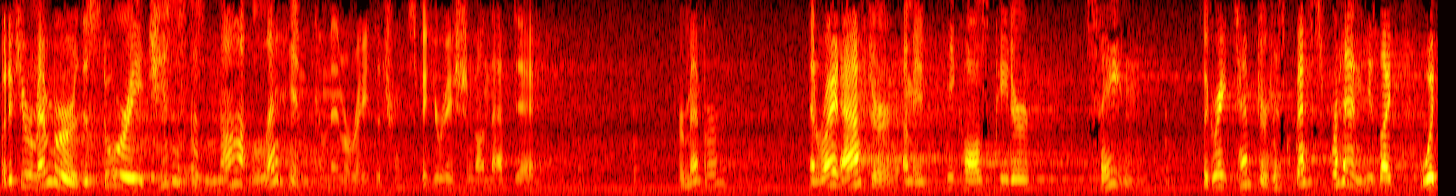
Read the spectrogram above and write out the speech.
But if you remember the story, Jesus does not let him commemorate the transfiguration on that day. Remember? And right after, I mean, he calls Peter Satan, the great tempter, his best friend. He's like, What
